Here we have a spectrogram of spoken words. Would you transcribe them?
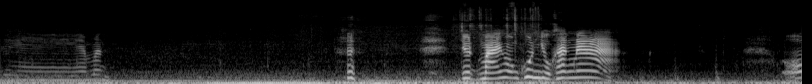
แหมมัน จุดหมายของคุณอยู่ข้างหน้า โอ้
